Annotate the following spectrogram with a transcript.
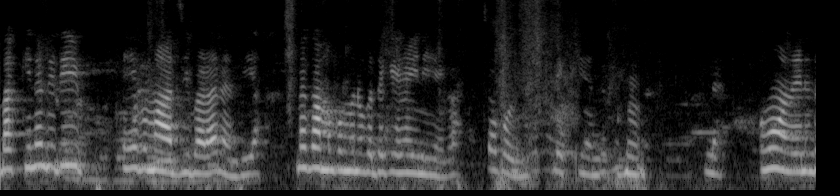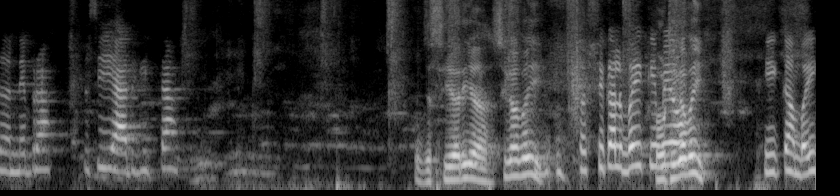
ਬਾਕੀ ਨਾ ਦੀਦੀ ਇਹ ਬਿਮਾਰ ਜੀ ਬੜਾ ਰਹਿੰਦੀ ਆ। ਮੈਂ ਕੰਮ ਕੁੰਮ ਨੂੰ ਕਦੇ ਕਿਹਾ ਹੀ ਨਹੀਂ ਹੈਗਾ। ਚਾ ਕੋਈ ਨਹੀਂ ਦੇਖੀ ਜਾਂਦੇ। ਲੈ ਉਹ ਆਉਂਦੇ ਨੇ ਦੋਨੇ ਭਰਾ ਤੁਸੀਂ ਯਾਦ ਕੀਤਾ? ਜੱਸੀ ਆ ਰਹੀ ਆ। ਸੀਗਾ ਬਈ। ਸਤਿ ਸ਼੍ਰੀ ਅਕਾਲ ਬਾਈ ਹੋਰ ਕਿਵੇਂ ਠੀਕ ਆ ਹੋ? ਬਈ? ਠੀਕ ਆ ਬਾਈ।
